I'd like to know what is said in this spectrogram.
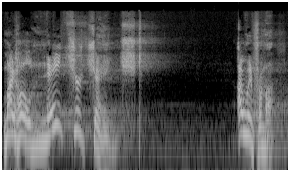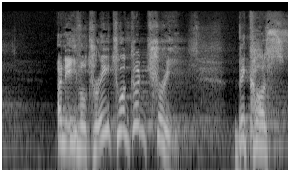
my whole nature changed. I went from a, an evil tree to a good tree because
